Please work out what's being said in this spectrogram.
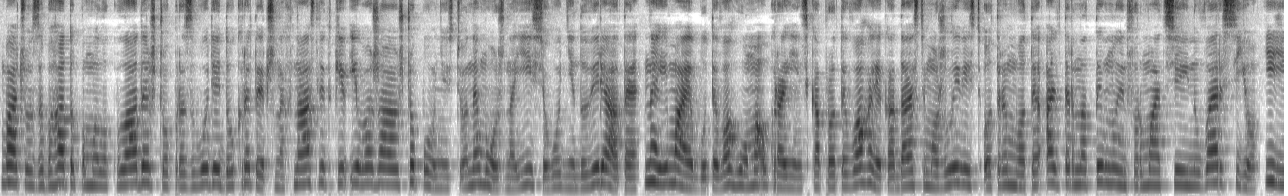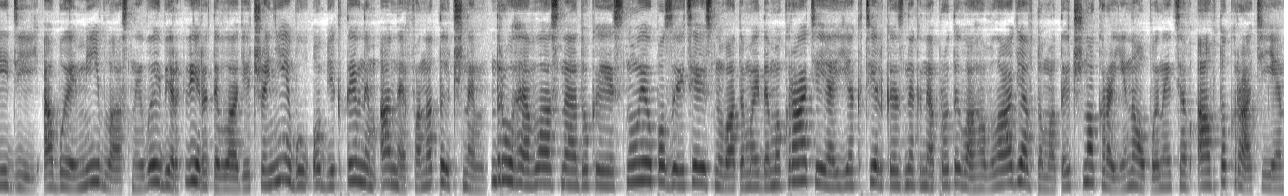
бачу забагато помилок влади, що призводять до критичних наслідків, і вважаю, що повністю не можна їй сьогодні довіряти. Неї має бути вагома українська противага, яка дасть можливість отримувати альтернативну інформаційну версію її дій, аби мій власний вибір вірити владі чи ні був об'єктивним, а не фанатичним. Друге, власне, доки існує опозиція, існуватиме й демократія. Як тільки зникне противага владі, автоматично країна опиниться в автократії.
